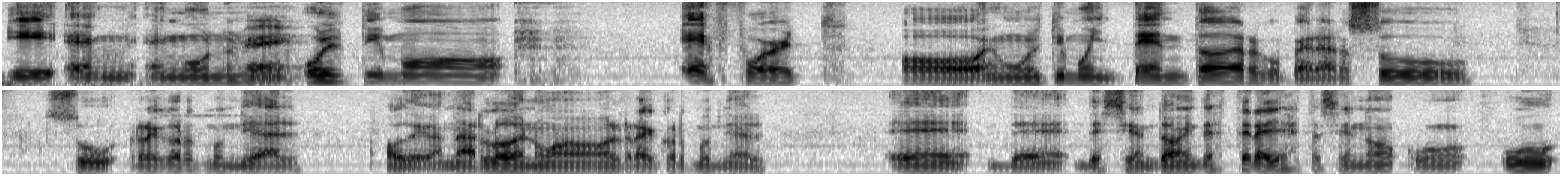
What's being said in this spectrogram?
Y en, en un último effort o en un último intento de recuperar su, su récord mundial o de ganarlo de nuevo el récord mundial eh, de, de 120 estrellas, está haciendo un, un-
